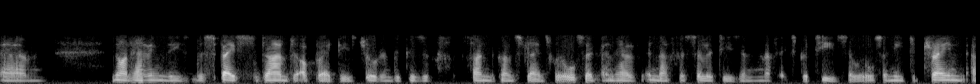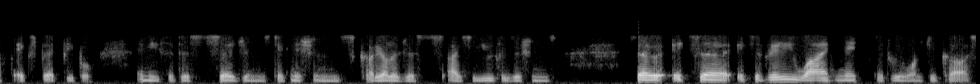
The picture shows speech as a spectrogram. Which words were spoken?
um, not having the the space and time to operate these children because of fund constraints. We also don't have enough facilities and enough expertise, so we also need to train up expert people anaesthetists, surgeons, technicians, cardiologists, ICU physicians. So it's a it's a very wide net that we want to cast.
